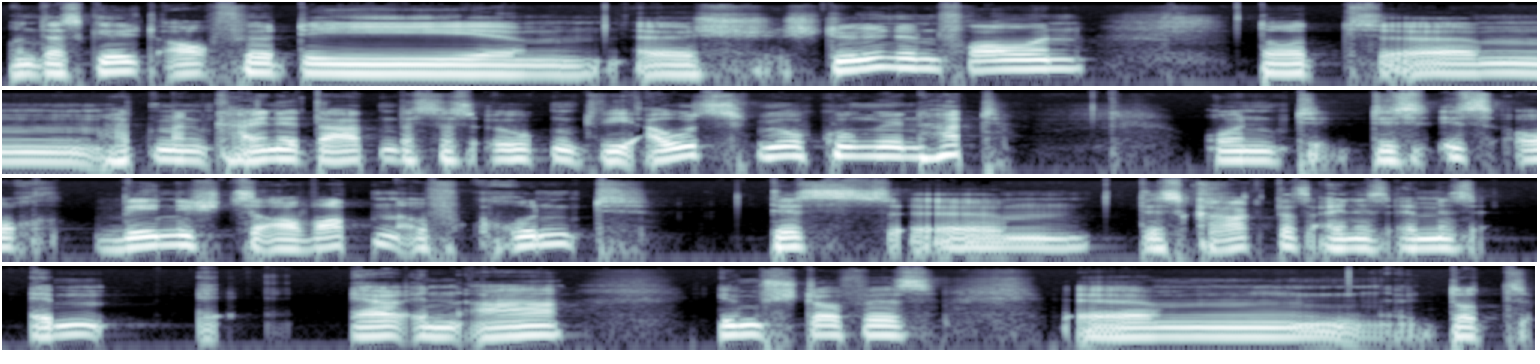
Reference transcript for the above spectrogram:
Und das gilt auch für die ähm, äh, stillenden Frauen. Dort ähm, hat man keine Daten, dass das irgendwie Auswirkungen hat. Und das ist auch wenig zu erwarten aufgrund des, ähm, des Charakters eines mRNA-Impfstoffes. Ähm, dort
